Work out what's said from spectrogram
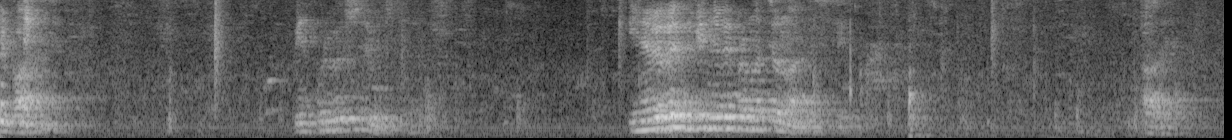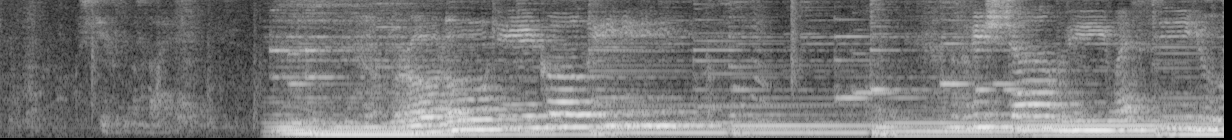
і вас. Він полюбив все. І не він не вибрав національності. Звіщали Месію,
